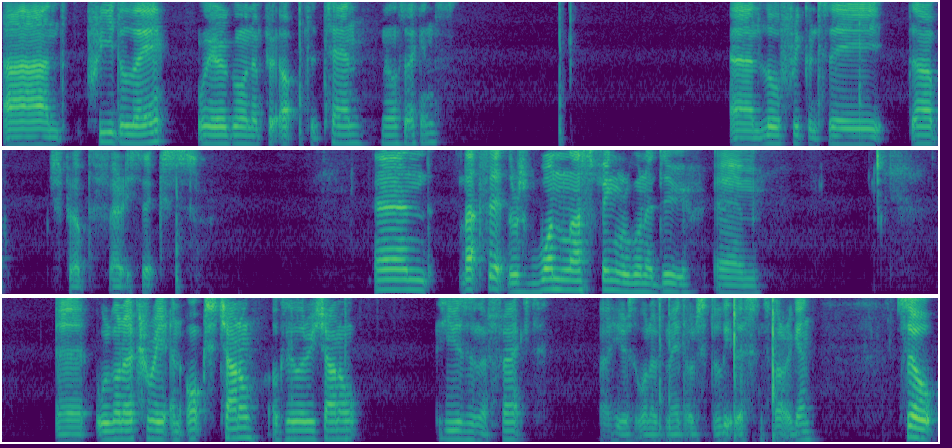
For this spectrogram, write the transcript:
And pre-delay we're going to put up to 10 milliseconds. And low frequency damp just put up to 36 and that's it. There's one last thing we're going to do um, uh, we're going to create an aux channel auxiliary channel to use as an effect uh, here's the one I've made. I'll just delete this and start again. So,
